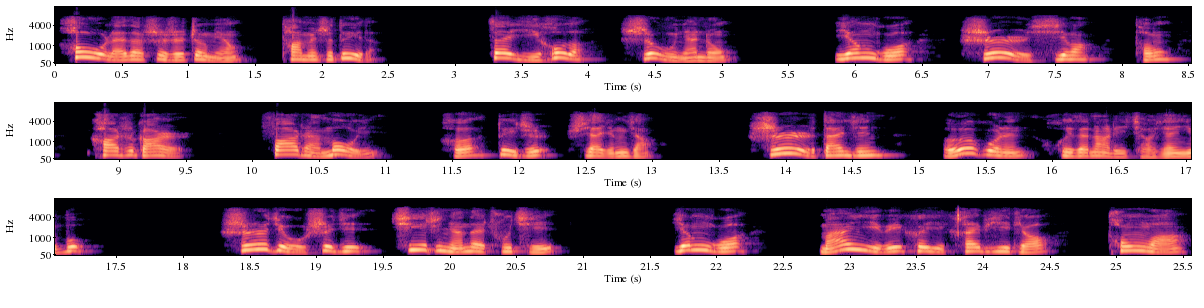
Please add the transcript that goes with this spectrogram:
后来的事实证明，他们是对的。在以后的十五年中，英国时而希望同喀什噶尔发展贸易和对之施加影响，时而担心俄国人会在那里抢先一步。十九世纪七十年代初期，英国满以为可以开辟一条通往。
